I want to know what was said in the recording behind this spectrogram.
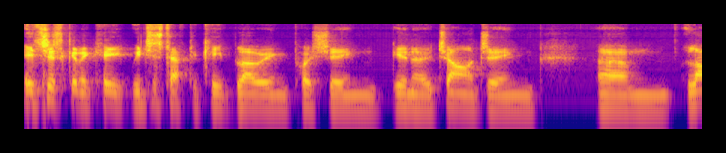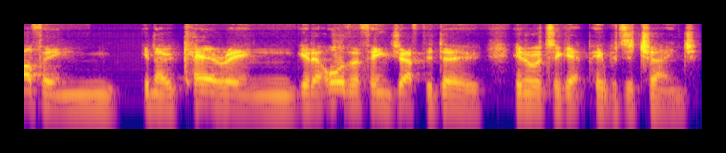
It's just going to keep. We just have to keep blowing, pushing, you know, charging. Um, loving, you know, caring, you know, all the things you have to do in order to get people to change.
